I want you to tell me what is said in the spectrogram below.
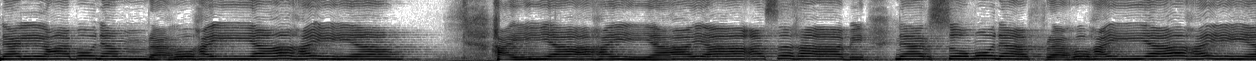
നൽഅബു നംറഹു ഹയ്യ ഹയ്യ. ഹയ്യ ഹയ്യ യാ അസ്ഹാബി നർസുമു നഫ്രഹു ഹയ്യ ഹയ്യ.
